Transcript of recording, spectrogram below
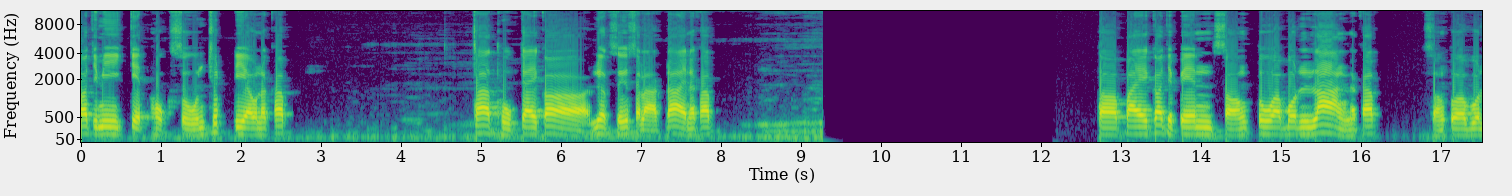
็จะมีเจ็ดหกศูนย์ชุดเดียวนะครับ ถ้าถูกใจก็เลือกซื้อสลากได้นะครับ ต่อไปก็จะเป็นสองตัวบนล่างนะครับสองตัวบน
